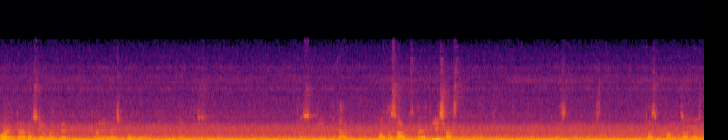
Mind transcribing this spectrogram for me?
vaihtaa tuossa ilman, että välillä edes puhuu. Tossakin mitä oltaisiin haluttu tietenkin lisää sitä puhetta. Tosi paljon semmoista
